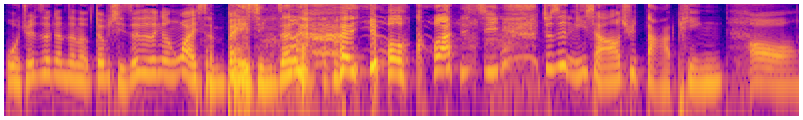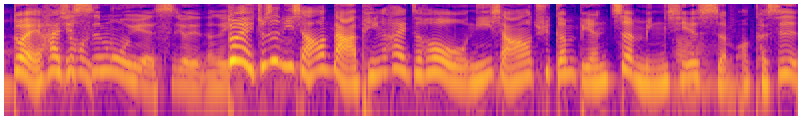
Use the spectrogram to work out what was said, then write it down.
我觉得这跟真的对不起，这是跟外省背景真的 很有关系。就是你想要去打拼哦，对，还有就是木鱼也是有点那个，对，就是你想要打拼，害之后你想要去跟别人证明些什么，哦、可是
